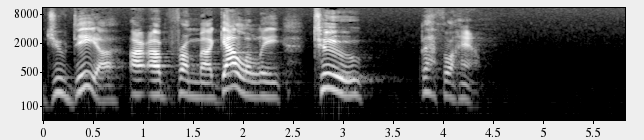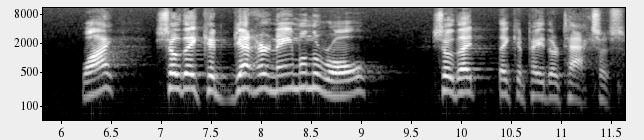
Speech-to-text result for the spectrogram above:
Judea, uh, uh, from uh, Galilee to Bethlehem. Why? So they could get her name on the roll, so that they could pay their taxes.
